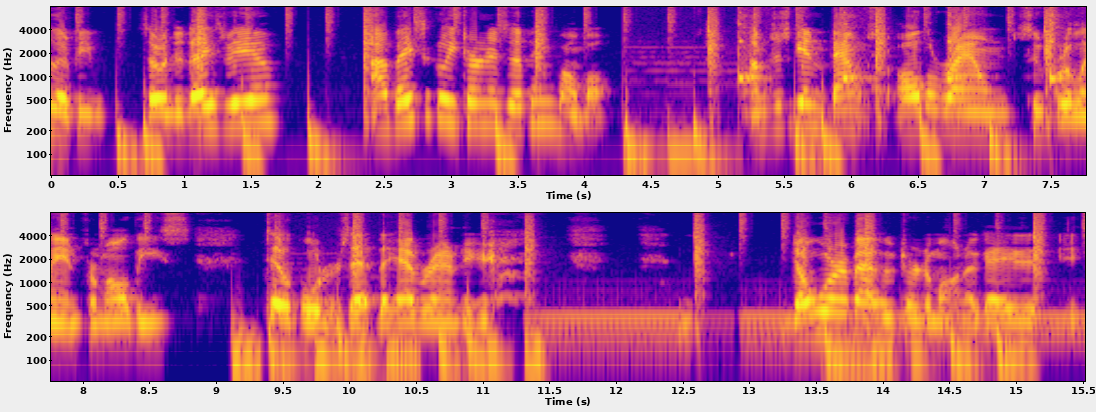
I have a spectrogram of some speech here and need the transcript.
Hello there people. So in today's video, I basically turned into a ping pong ball. I'm just getting bounced all around Supraland from all these teleporters that they have around here. Don't worry about who turned them on, okay? It, it,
